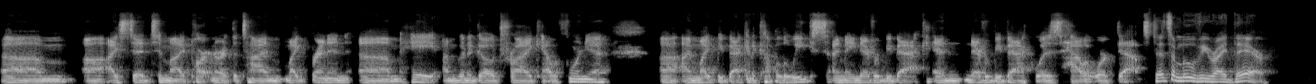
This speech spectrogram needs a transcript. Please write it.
um, uh, I said to my partner at the time, Mike Brennan, um, "Hey, I'm going to go try California." Uh, I might be back in a couple of weeks. I may never be back. And never be back was how it worked out. That's a movie right there.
